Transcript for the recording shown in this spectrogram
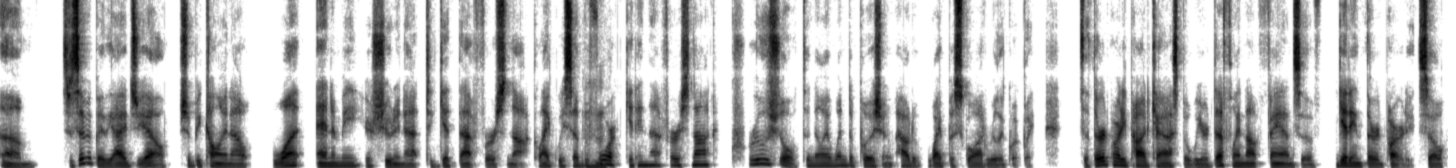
Um, specifically, the IGL should be calling out what enemy you're shooting at to get that first knock. Like we said Mhm. before, getting that first knock, crucial to knowing when to push and how to wipe a squad really quickly. It's a third party podcast, but we are definitely not fans of getting third party. So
